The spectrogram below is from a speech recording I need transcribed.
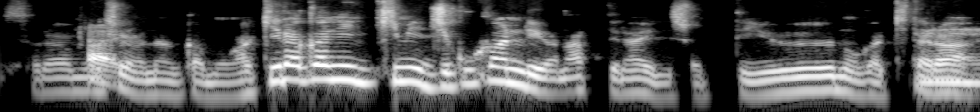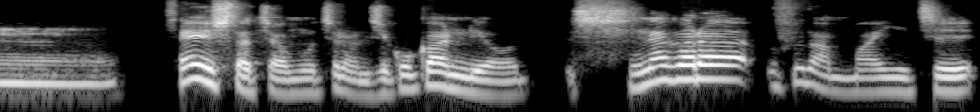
それはもちろんなんかもう明らかに君自己管理がなってないでしょっていうのが来たら、選手たちはもちろん自己管理をしながら普段毎日、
